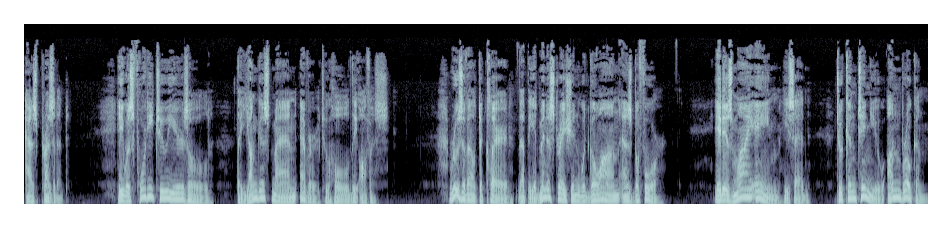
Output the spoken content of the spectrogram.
as president. He was 42 years old, the youngest man ever to hold the office. Roosevelt declared that the administration would go on as before. It is my aim, he said, to continue unbroken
